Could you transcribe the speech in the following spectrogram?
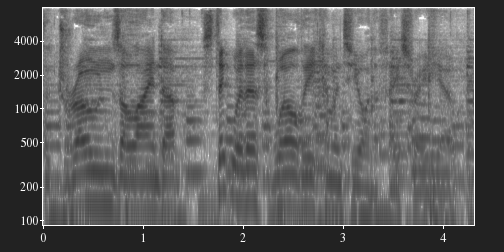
The drones are lined up. Stick with us, Worldy coming to you on the face radio.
